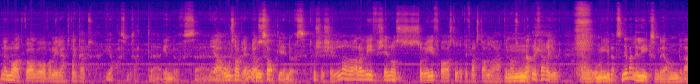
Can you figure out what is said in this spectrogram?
Med mat, gaver og familie, strengt tatt. ja, stort sett eh, innendørs. eh, Ja, hovedsakelig innendørs. Hovedsakelig innendørs. Tror ikke skiller, eller vi skiller oss så mye fra stort sett de fleste andre her til lands. Vi feirer jul. Omgivelsen er veldig lik som de andre.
